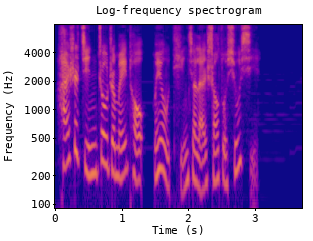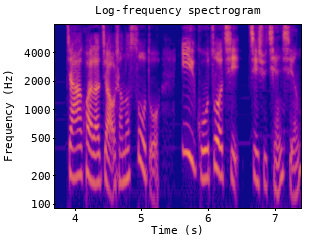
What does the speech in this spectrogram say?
还是紧皱着眉头，没有停下来稍作休息，加快了脚上的速度，一鼓作气继续前行。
